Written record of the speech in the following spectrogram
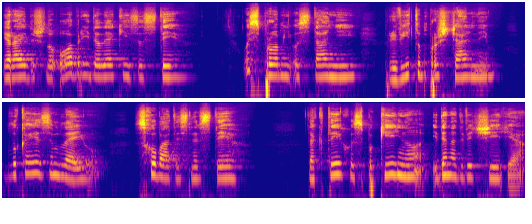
і райдушло обрій далекий застиг. Ось промінь останній, привітом прощальним, блукає землею, сховатись не встиг. Так тихо, спокійно іде надвечір'я,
